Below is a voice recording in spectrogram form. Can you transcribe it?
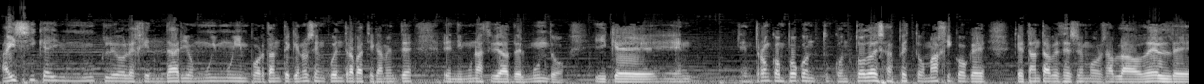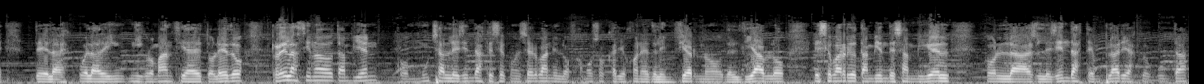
Ahí sí que hay un núcleo legendario muy muy importante que no se encuentra prácticamente en ninguna ciudad del mundo y que en entronca un poco con todo ese aspecto mágico que, tantas veces hemos hablado de él, de, la escuela de nigromancia de Toledo, relacionado también con muchas leyendas que se conservan en los famosos callejones del infierno, del diablo, ese barrio también de San Miguel, con las leyendas templarias que oculta,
